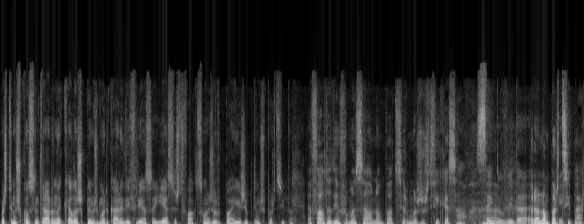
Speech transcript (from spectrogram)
mas temos que concentrar naquelas que podemos marcar a diferença e essas de facto são as europeias e podemos participar. A falta de informação não pode ser uma justificação. Sem dúvida. Para não participar.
